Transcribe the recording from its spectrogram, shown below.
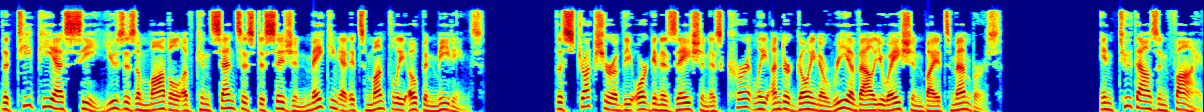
The TPSC uses a model of consensus decision-making at its monthly open meetings. The structure of the organization is currently undergoing a re-evaluation by its members. In 2005,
